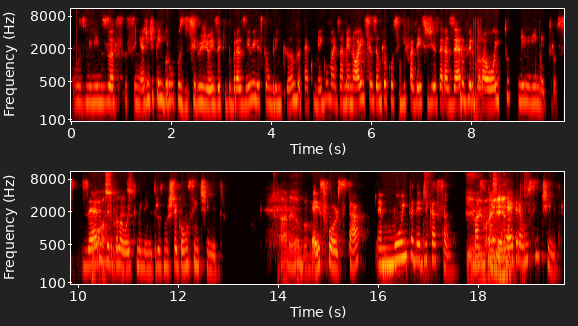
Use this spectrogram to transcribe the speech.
os meninos, assim, a gente tem grupos de cirurgiões aqui do Brasil e eles estão brincando até comigo, mas a menor incisão que eu consegui fazer esses dias era 0,8 milímetros. 0,8 milímetros, não chegou um centímetro. Caramba! É esforço, tá? É hum. muita dedicação. Eu mas imagino. regra é um centímetro.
